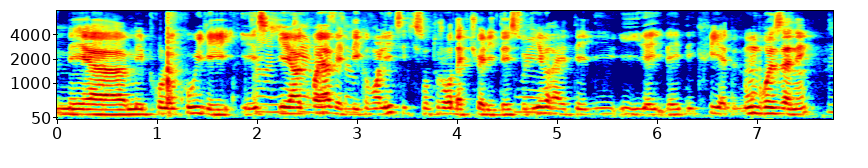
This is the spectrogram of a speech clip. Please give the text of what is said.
Mais, euh, mais pour le coup, il est, et ce qui est incroyable reste. avec les grands livres, c'est qu'ils sont toujours d'actualité. Ce Oui. livre a été, il a, il a été écrit il y a de nombreuses années, Mm.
